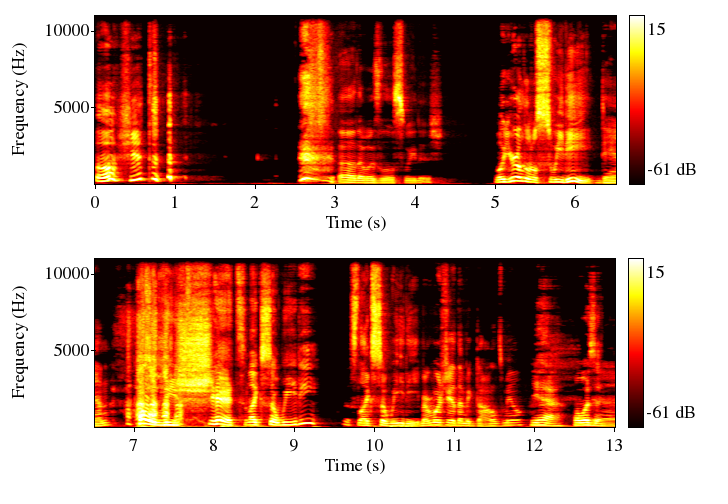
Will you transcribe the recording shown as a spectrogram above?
oh shit. oh, that was a little Swedish. Well, you're a little sweetie, Dan. Holy shit! Like Saweetie? It's like sweetie. Remember when she had that McDonald's meal? Yeah. What was it? Yeah.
